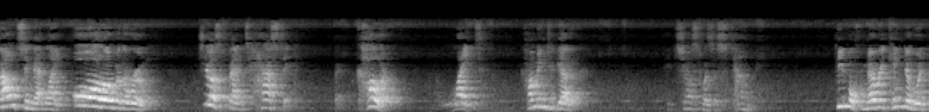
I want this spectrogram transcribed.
bouncing that light all over the room. Just fantastic. The color, the light coming together. It just was astounding. People from every kingdom would,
